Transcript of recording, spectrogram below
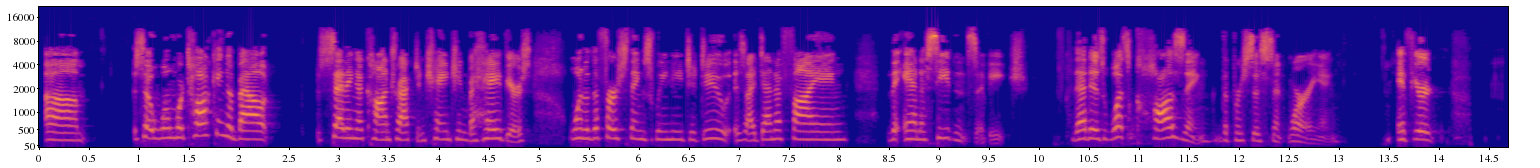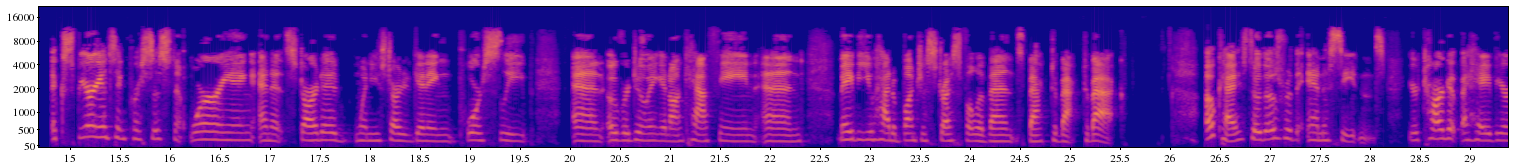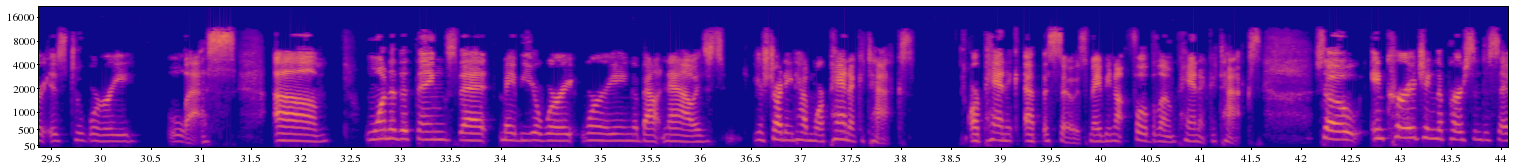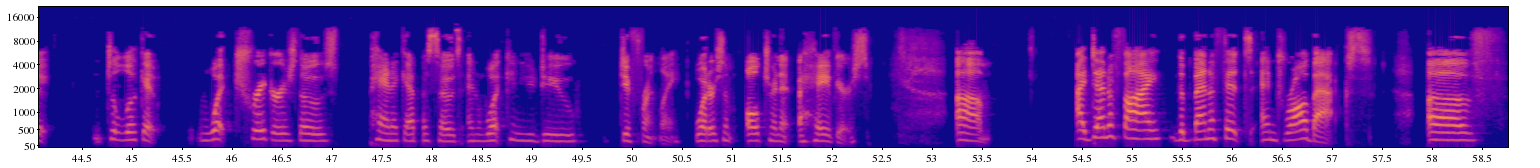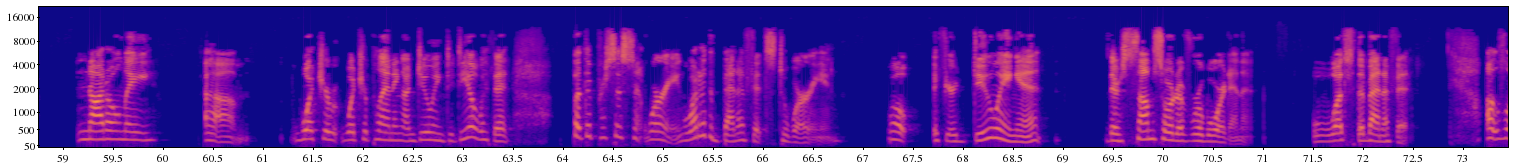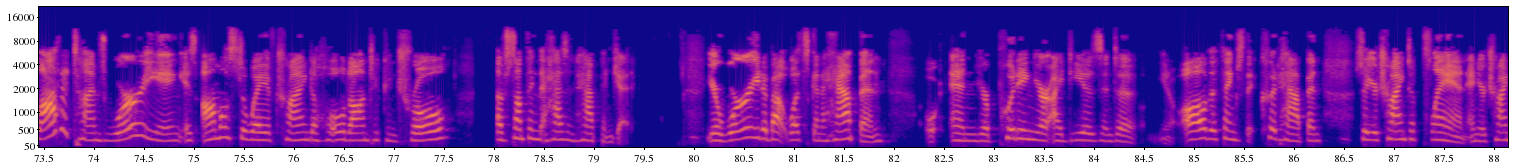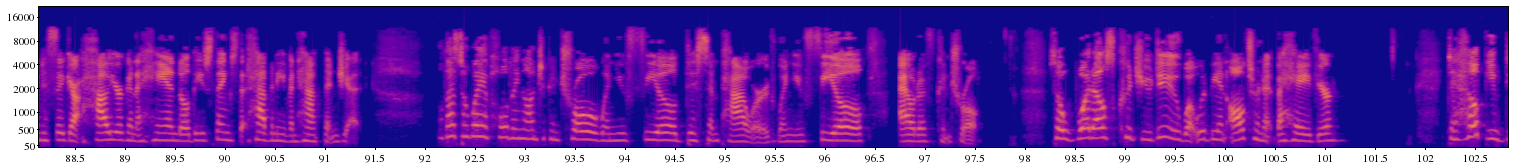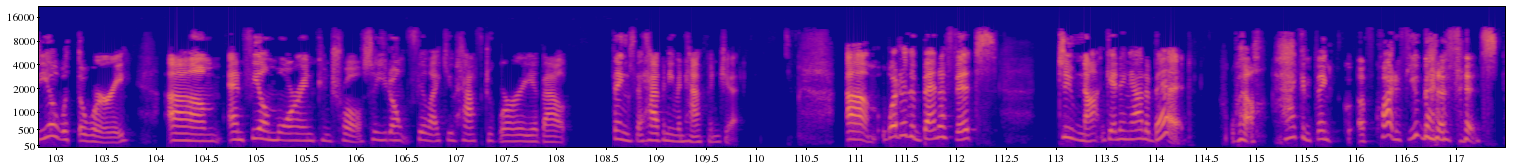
Um, so when we're talking about setting a contract and changing behaviors one of the first things we need to do is identifying the antecedents of each. That is what's causing the persistent worrying? If you're experiencing persistent worrying and it started when you started getting poor sleep and overdoing it on caffeine and maybe you had a bunch of stressful events back to back to back. Okay so those were the antecedents. Your target behavior is to worry less. Um, one of the things that maybe you're worry, worrying about now is you're starting to have more panic attacks or panic episodes maybe not full-blown panic attacks. So encouraging the person to say to look at what triggers those panic episodes and what can you do differently? What are some alternate behaviors? Um, identify the benefits and drawbacks of not only um, what you're what you're planning on doing to deal with it. But the persistent worrying what are the benefits to worrying? Well if you're doing it there's some sort of reward in it. What's the benefit? A lot of times worrying is almost a way of trying to hold on to control of something that hasn't happened yet. You're worried about what's going to happen or, and you're putting your ideas into you know all the things that could happen. So you're trying to plan and you're trying to figure out how you're going to handle these things that haven't even happened yet. Well that's a way of holding on to control when you feel disempowered when you feel out of control. So what else could you do? What would be an alternate behavior to help you deal with the worry um, and feel more in control so you don't feel like you have to worry about things that haven't even happened yet um, what are the benefits to not getting out of bed? Well i can think of quite a few benefits.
